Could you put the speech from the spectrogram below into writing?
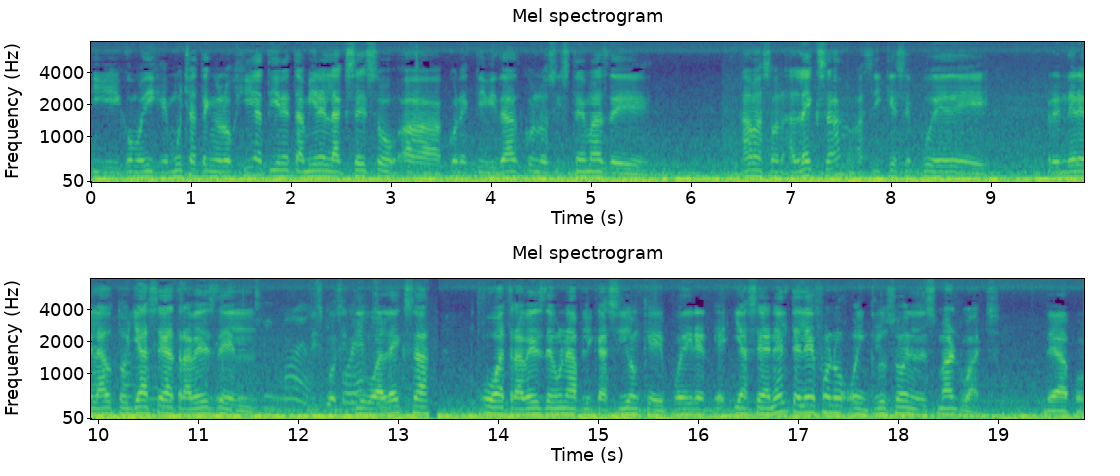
Y como dije, mucha tecnología, tiene también el acceso a conectividad con los sistemas de Amazon Alexa, así que se puede prender el auto ya sea a través del dispositivo Alexa o a través de una aplicación que puede ir eh, ya sea en el teléfono o incluso en el smartwatch de Apple.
